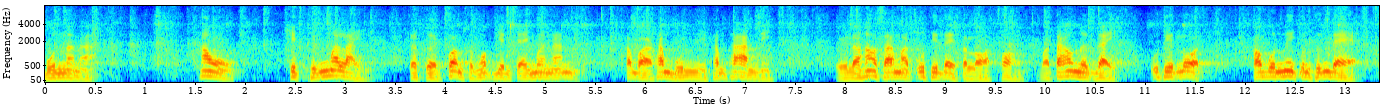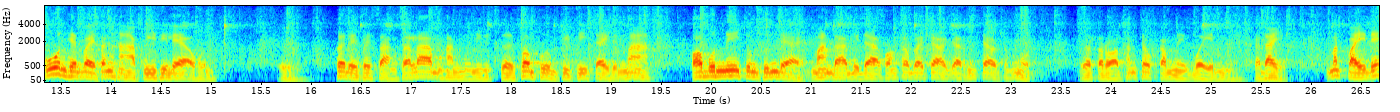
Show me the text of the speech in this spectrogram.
บุญนั่นน่ะเฮ้าคิดถึงเมื่อไหร่จะเกิดความสงบเย็นใจเมื่อนั้นคำว่าทำบุญนี่ทำท่านนี่เออแล้วเฮาสามารถอุทิศได้ตลอดพร้อมว่าถ้าเฮ้านึกได้อุทิศโลดขอบุญนี้จนถึงแด่พูนเฮ็ดไว้ตั้งหาปีที่แล้วคนเออเคยได้ไปสั่งสารามหันมือนี้เกิดความปลื้มปิติใจขึ้นมา อบุญนี้จงถึงแด่มารดาบิดาของข้าพเจ้าญาติของเจ้าทั้งหมดเรือตลอดทั้งเจ้ากรรมในเวรก็ได้ มันไปเด้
